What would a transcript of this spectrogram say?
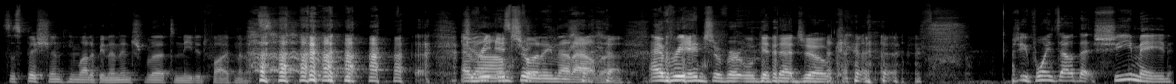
suspicion he might have been an introvert and needed five minutes. Every Just intro- putting that out there. Every introvert will get that joke. she points out that she made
